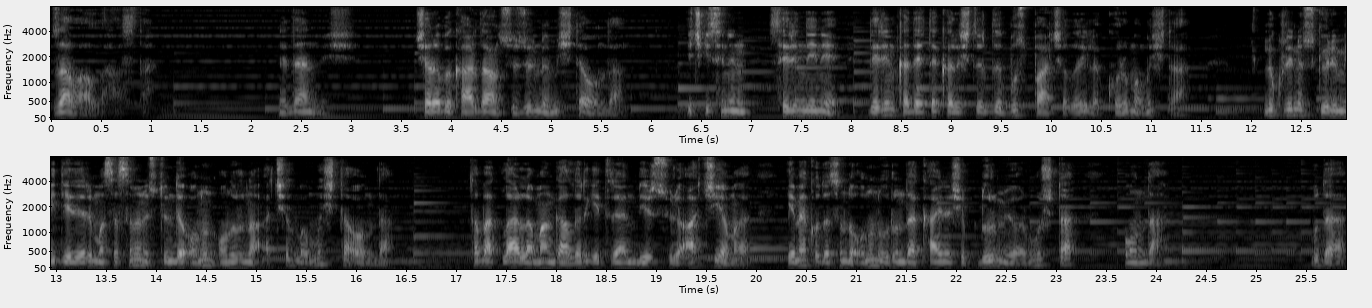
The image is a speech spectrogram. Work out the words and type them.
Zavallı hasta. Nedenmiş? Şarabı kardan süzülmemiş de ondan. İçkisinin serinliğini derin kadehte karıştırdığı buz parçalarıyla korumamış da, Lucrinus gölü midyeleri masasının üstünde onun onuruna açılmamış da ondan. Tabaklarla mangalları getiren bir sürü aşçı yama yemek odasında onun uğrunda kaynaşıp durmuyormuş da ondan. Bu da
